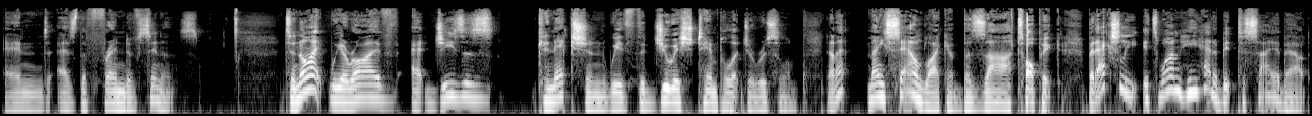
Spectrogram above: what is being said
and as the friend of sinners. Tonight we arrive at Jesus' connection with the Jewish temple at Jerusalem. Now, that may sound like a bizarre topic, but actually, it's one he had a bit to say about,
